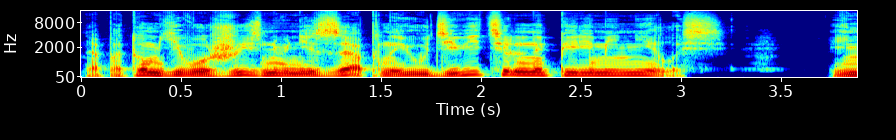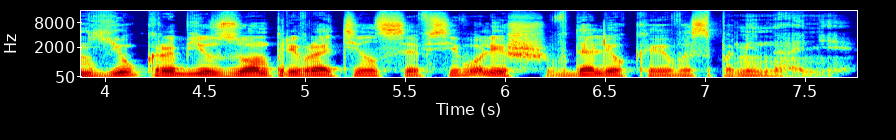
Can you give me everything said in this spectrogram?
А потом его жизнь внезапно и удивительно переменилась, и Нью-Крабьюзон превратился всего лишь в далекое воспоминание.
